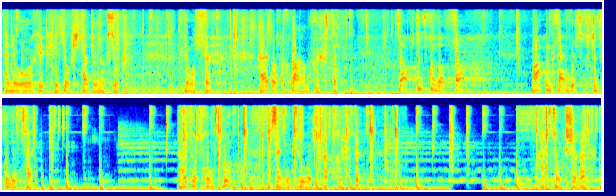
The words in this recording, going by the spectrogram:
таны өөхийг илүү хүч тааж өгнө гэсэн үг. Тийм болохоор аль болох бага амрах хэрэгтэй. За 30 секунд боллоо. Mountain climbers 30 секунд явцгаая. Аль болох хөвдгөө сайн өдрөөгөө шахадах хэрэгтэй. Харц урагшаагаар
